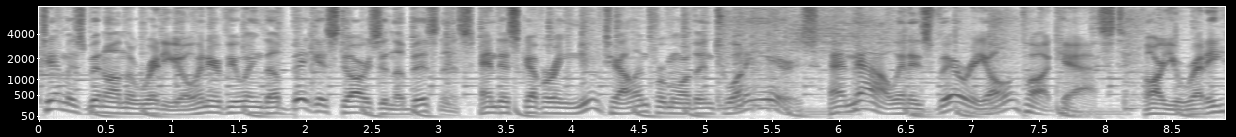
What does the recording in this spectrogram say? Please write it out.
Tim has been on the radio interviewing the biggest stars in the business and discovering new talent for more than 20 years, and now in his very own podcast. Are you ready?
